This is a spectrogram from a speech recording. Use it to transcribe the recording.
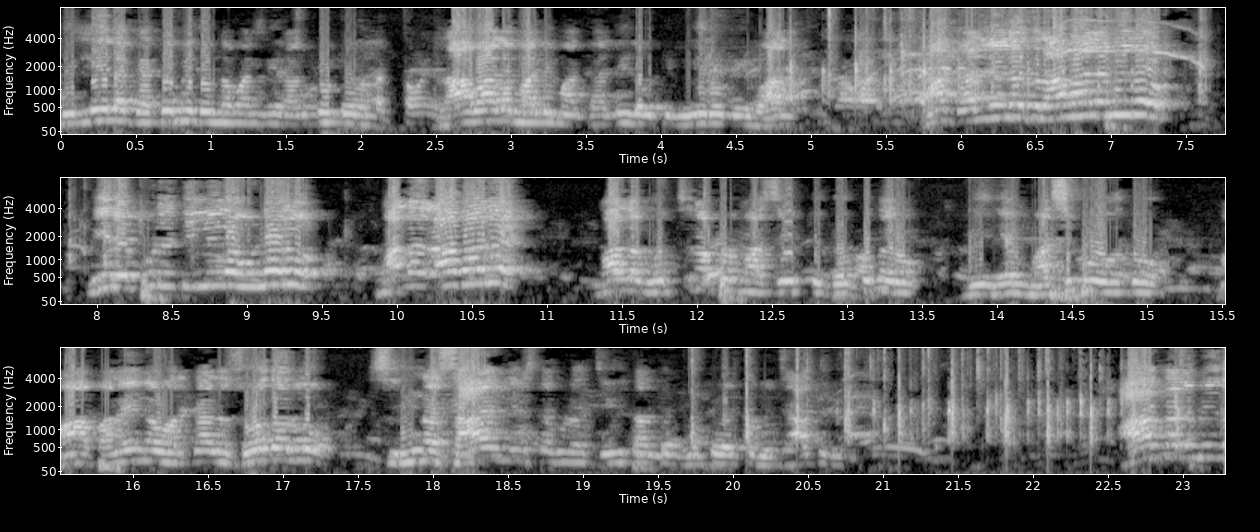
ఢిల్లీలో గద్దె మీద ఉన్నామని మీరు అనుకుంటూ రావాలి మళ్ళీ మా గల్లీలోకి మీరు మీ వాళ్ళు. మా గల్లీలోకి రావాలి మీరు. మీరు ఎప్పుడు ఢిల్లీలో ఉన్నారు? మళ్ళా రావాలి. మళ్ళా వచ్చినప్పుడు మా సీట్లు దొక్కుతారు మీరేం మర్చిపోవద్దు మా బలైన వర్గాల సోదరులు చిన్న సాయం చేస్తే కూడా జీవితాంతం గుర్తుపెట్టుకుని జాతిని ఆకలి మీద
